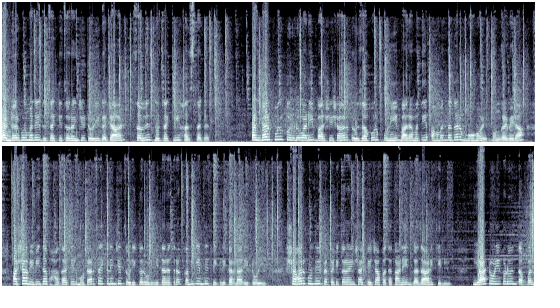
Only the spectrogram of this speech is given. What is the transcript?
पंढरपूरमध्ये दुचाकी चोरांची टोळी गजाआड सव्वीस दुचाकी हस्तगत. पंढरपूर कुर्डुवाडी बार्शी शहर तुळजापूर पुणे बारामती अहमदनगर मोहोळ मंगळवेढा अशा विविध भागातील मोटारसायकलींची चोरी करून इतरत्र कमी किमतीत विक्री करणारी टोळी शहर गुन्हे प्रकटीकरण शाखेच्या पथकाने गजाआड केली. या टोळीकडून तब्बल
